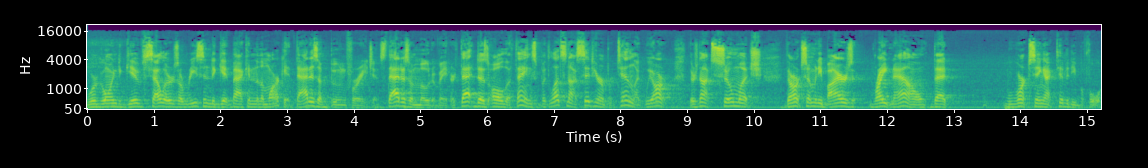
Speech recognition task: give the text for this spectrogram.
we're going to give sellers a reason to get back into the market. That is a boon for agents. That is a motivator. That does all the things. But let's not sit here and pretend like we aren't. There's not so much. There aren't so many buyers right now that we weren't seeing activity before.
